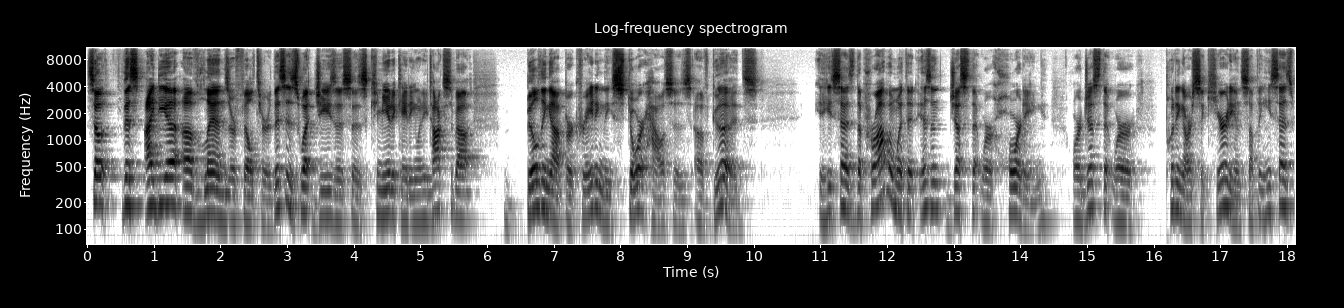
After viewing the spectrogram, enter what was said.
So, this idea of lens or filter, this is what Jesus is communicating when he talks about building up or creating these storehouses of goods. He says the problem with it isn't just that we're hoarding or just that we're putting our security in something. He says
